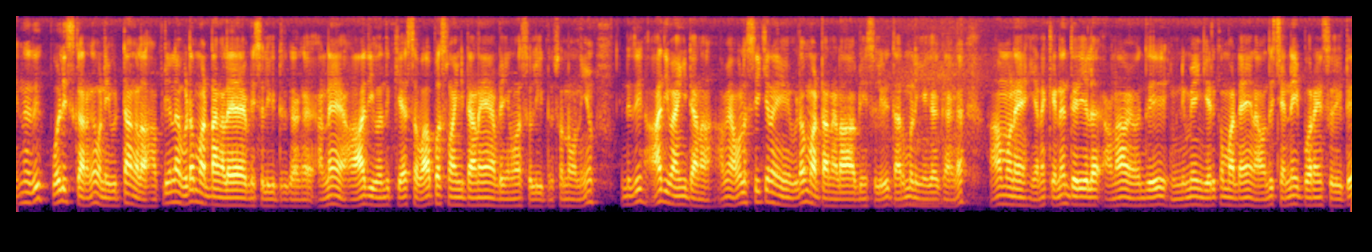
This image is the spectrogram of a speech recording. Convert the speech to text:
என்னது? போலீஸ்காரங்க உன்னை விட்டாங்களா? அப்படியெல்லாம் விட மாட்டாங்களே அப்படின்னு சொல்லிக்கிட்டு இருக்காங்க. அண்ணே ஆதி வந்து கேஸை வாபஸ் வாங்கிட்டானே அப்படிங்கிற மாதிரி சொல்லிட்டு சொன்ன உடனேயும் என்னது ஆதி வாங்கிட்டானா? அவன் அவ்வளோ சீக்கிரம் விட மாட்டானடா அப்படின்னு சொல்லி தர்மலிங்கம் கேட்காங்க ஆமாண்ணே எனக்கு என்னன்னு தெரியலை. ஆனால் அவன் வந்து இனிமேல் இங்கே இருக்க மாட்டேன். நான் வந்து சென்னை போகிறேன்னு சொல்லிட்டு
